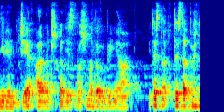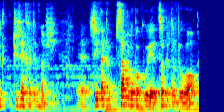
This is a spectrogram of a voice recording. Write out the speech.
nie wiem gdzie, ale na przykład jest maszyna do robienia, i to jest, ta, to jest ta, właśnie to ćwiczenie kreatywności. E, Czyli tak sam prowokuję, co by to było,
